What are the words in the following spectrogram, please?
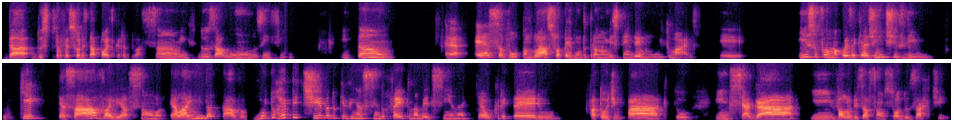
da, dos professores da pós-graduação, dos alunos, enfim. Então, é, essa, voltando lá à sua pergunta, para não me estender muito mais, é, isso foi uma coisa que a gente viu, o que essa avaliação ela ainda estava muito repetida do que vinha sendo feito na medicina, que é o critério fator de impacto, índice H e valorização só dos artigos.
